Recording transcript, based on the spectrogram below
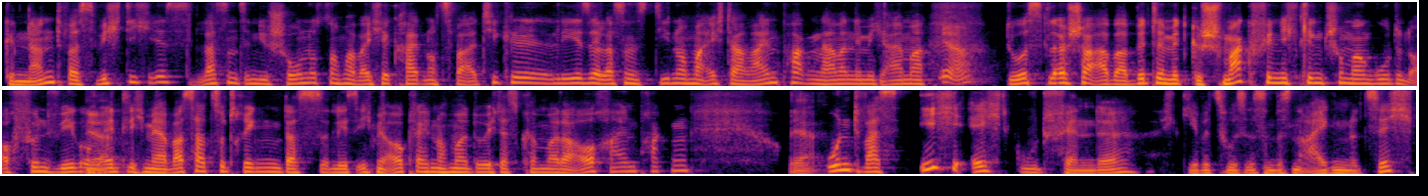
genannt, was wichtig ist. Lass uns in die Shownotes nochmal, weil ich hier gerade noch zwei Artikel lese, lass uns die nochmal echt da reinpacken. Da haben wir nämlich einmal ja. Durstlöscher, aber bitte mit Geschmack, finde ich, klingt schon mal gut. Und auch fünf Wege, um ja. endlich mehr Wasser zu trinken. Das lese ich mir auch gleich nochmal durch. Das können wir da auch reinpacken. Ja. Und was ich echt gut fände, ich gebe zu, es ist ein bisschen eigennützig,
